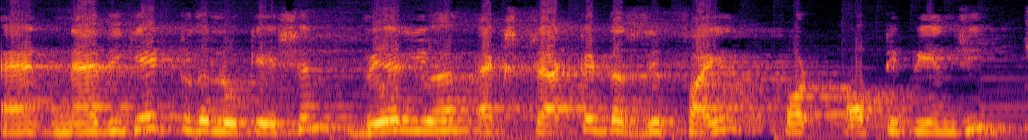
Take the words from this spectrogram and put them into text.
and navigate to the location where you have extracted the zip file for OptiPNG.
